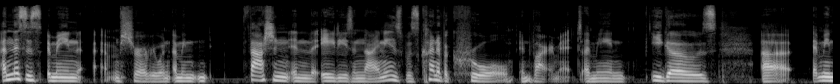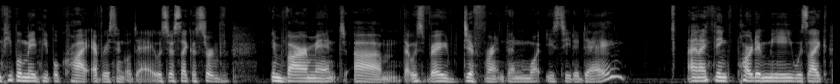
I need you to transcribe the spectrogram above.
and this is, I mean, I'm sure everyone, I mean, fashion in the 80s and 90s was kind of a cruel environment. I mean, egos, uh, I mean, people made people cry every single day. It was just like a sort of environment um, that was very different than what you see today. And I think part of me was like,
